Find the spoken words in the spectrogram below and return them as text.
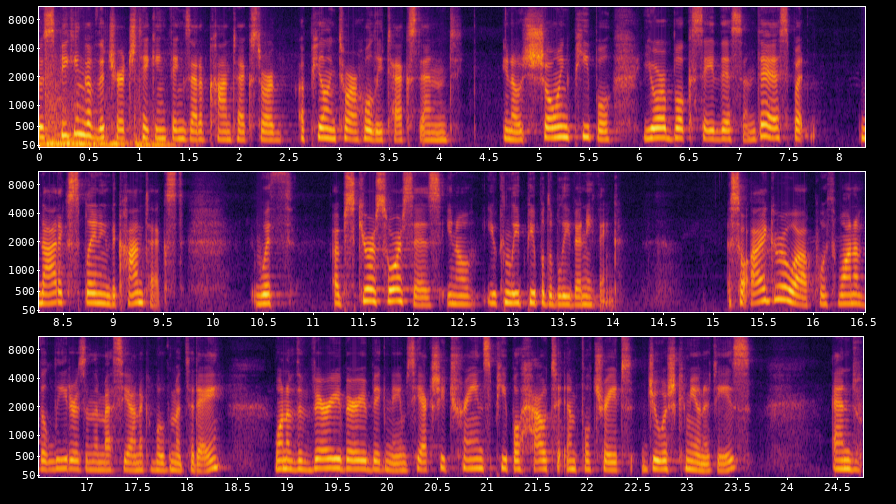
So, speaking of the church taking things out of context or appealing to our holy text and you know showing people your books say this and this, but not explaining the context with obscure sources, you know, you can lead people to believe anything. So, I grew up with one of the leaders in the messianic movement today, one of the very, very big names. He actually trains people how to infiltrate Jewish communities. And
